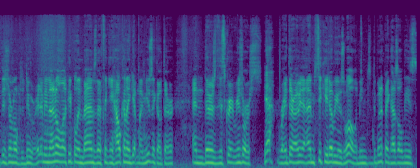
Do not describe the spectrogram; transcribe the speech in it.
They just don't know what to do, right? I mean, I know a lot of people in bands. They're thinking, "How can I get my music out there?" And there's this great resource. Yeah. right there. I mean, I'm CKUW as well. I mean, Winnipeg has all these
